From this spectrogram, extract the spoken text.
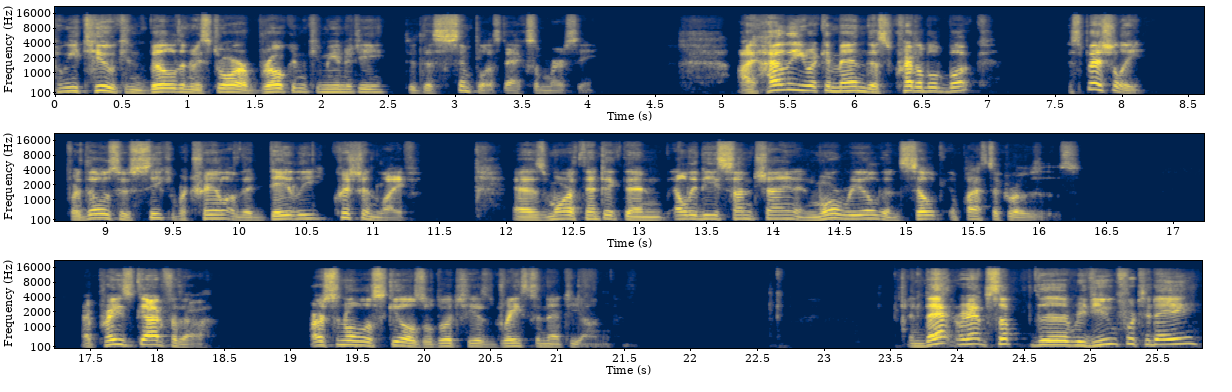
we too can build and restore a broken community through the simplest acts of mercy. I highly recommend this credible book, especially for those who seek a portrayal of the daily Christian life as more authentic than LED sunshine and more real than silk and plastic roses. I praise God for the arsenal of skills with which he has graced Annette Young. And that wraps up the review for today.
